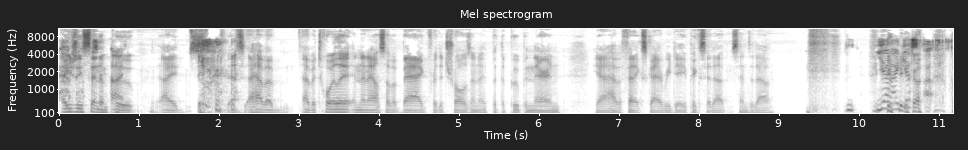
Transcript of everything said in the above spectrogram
I usually send them poop. I I have a I have a toilet and then I also have a bag for the trolls and I put the poop in there and yeah I have a FedEx guy every day picks it up and sends it out. Yeah i guess.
